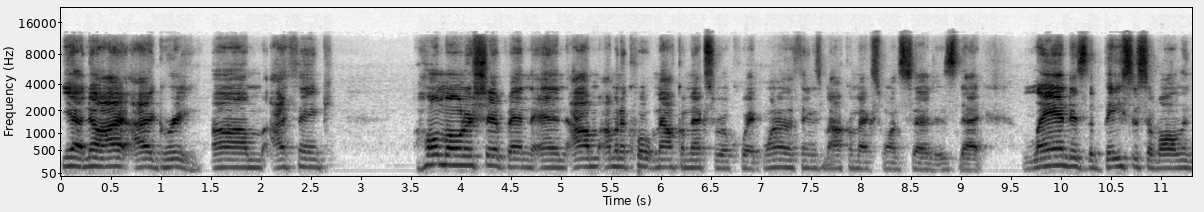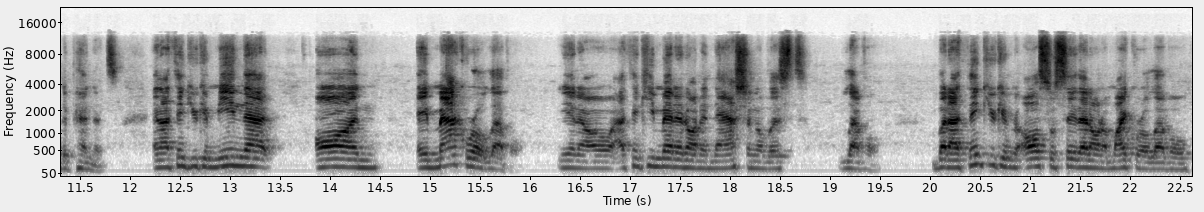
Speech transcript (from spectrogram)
Yeah, no, I I agree. Um, I think home ownership and and I'm I'm going to quote Malcolm X real quick. One of the things Malcolm X once said is that land is the basis of all independence, and I think you can mean that on a macro level you know, I think he meant it on a nationalist level. But I think you can also say that on a micro level.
